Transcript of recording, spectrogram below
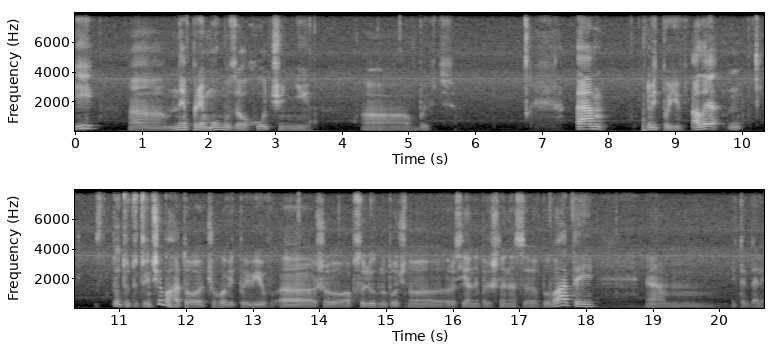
і а, непрямому заохоченні а, вбивць. Ем, відповів. Але тут, тут, тут він ще багато чого відповів, е, що абсолютно точно е, росіяни прийшли нас вбивати. Ем, і так далі.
